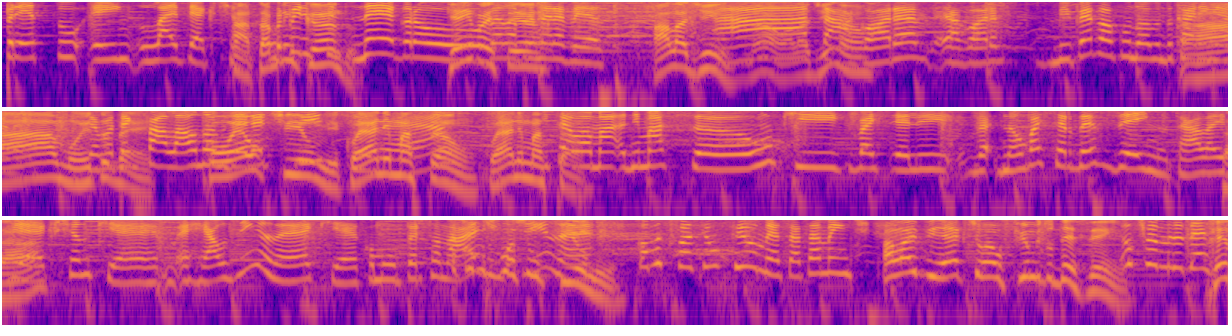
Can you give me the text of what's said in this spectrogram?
preto em live action. Ah, tá o brincando. Príncipe negro Quem vai pela ser? primeira vez. Aladim. não, Ah, Aladim tá. não. Agora, agora me pegou com o nome do carinha. Ah, né? muito Eu vou ter bem. que falar o nome Qual é dele. o filme? difícil, Qual é a né? animação? Qual é a animação? Então, é uma animação que vai ele não vai ser desenho, tá? Live Tá. action, que é, é realzinho, né? Que é como o personagem É como se fosse um né? filme. Como se fosse um filme, exatamente. A live action é o filme do desenho. O filme do desenho,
